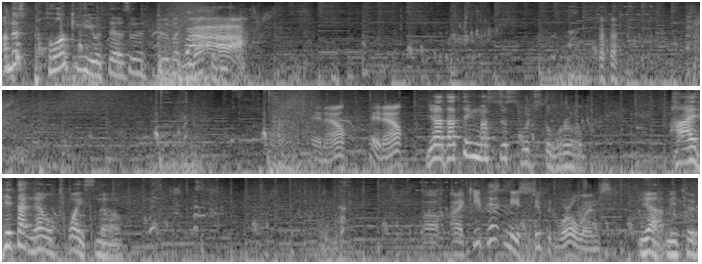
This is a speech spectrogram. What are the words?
I'm just plunking you with this. Doing like nothing. Ah! now. Hey now. Yeah, that thing must just switch the world. I hit that nettle twice now. Oh, I keep hitting these stupid whirlwinds. Yeah, me too.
